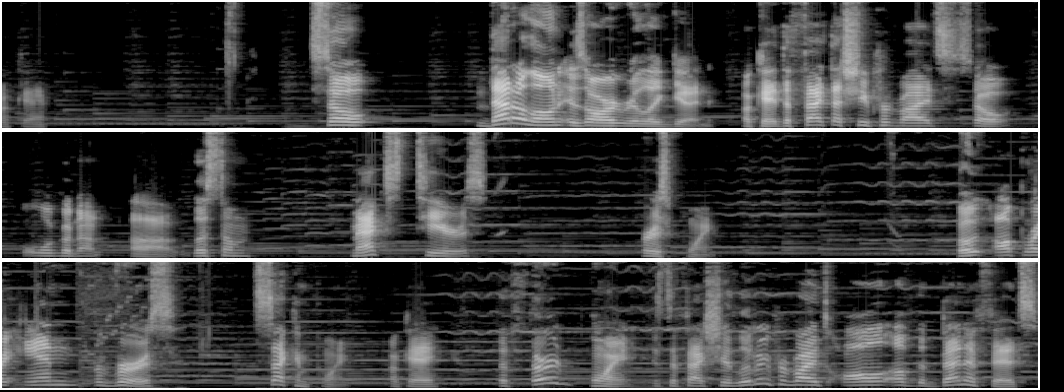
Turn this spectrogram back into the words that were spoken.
Okay. So that alone is already really good. Okay, the fact that she provides, so we'll go down, uh, list them. Max tiers, first point. Both upright and reverse, second point. Okay, the third point is the fact she literally provides all of the benefits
